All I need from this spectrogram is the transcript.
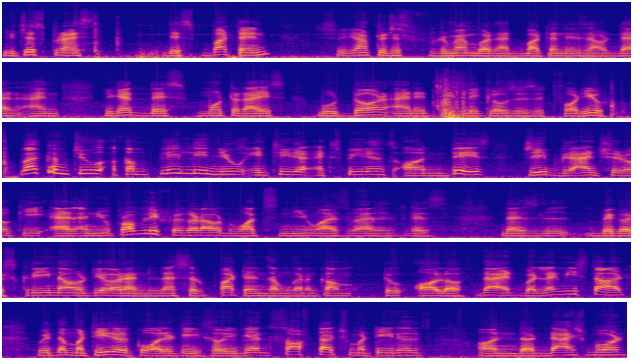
you just press this button so you have to just remember that button is out there and you get this motorized boot door and it easily closes it for you. Welcome to a completely new interior experience on this Jeep Grand Cherokee L and you probably figured out what's new as well because there's bigger screen out here and lesser buttons. I'm gonna come all of that. But let me start with the material quality. So you get soft touch materials on the dashboard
